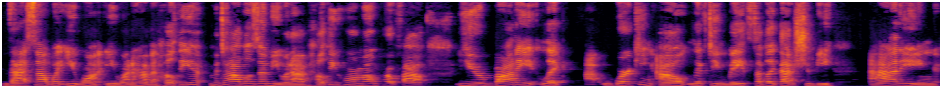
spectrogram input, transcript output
That's not what you want. You want to have a healthy metabolism. You want to have healthy hormone profile. Your body, like working out, lifting weights, stuff like that should be adding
